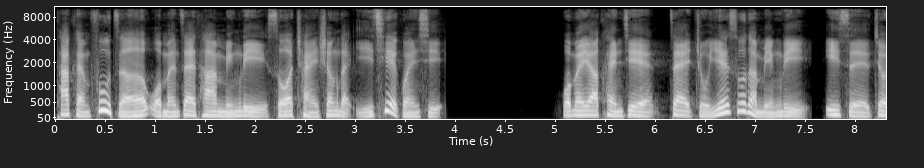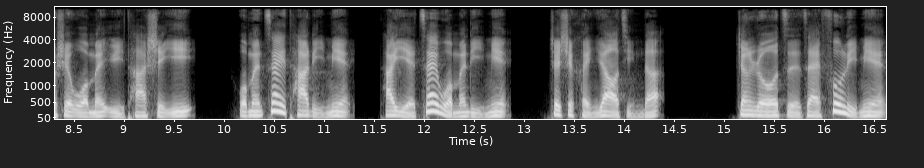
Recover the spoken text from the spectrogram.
他肯负责我们在他名里所产生的一切关系。我们要看见，在主耶稣的名里，意思就是我们与他是一，我们在他里面，他也在我们里面，这是很要紧的。正如子在父里面，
